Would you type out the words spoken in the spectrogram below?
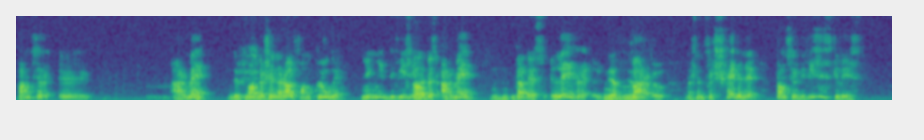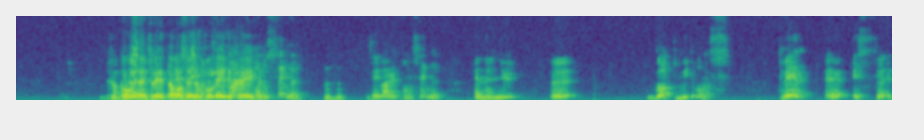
panzer eh, Divisie. van de generaal van Kloege. Niet, niet divisie, Ah. dat is armee. Mhm. Dat is leger, eh, Ja, ja. waar eh, er zijn verschillende panzerdivisies geweest. Geconcentreerd, dat was dus een volledig Zij waren leger. omsingeld. Mhm. Zij waren omsingeld. En eh, nu, God met ons, het weer is eh,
